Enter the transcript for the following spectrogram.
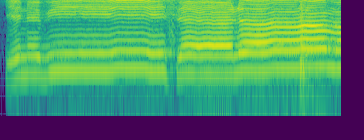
یہ نبی سلام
